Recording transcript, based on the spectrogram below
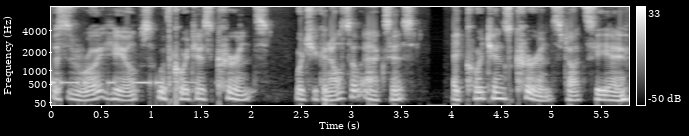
This is Roy Hales with Cortes Currents, which you can also access at cortescurrents.ca.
